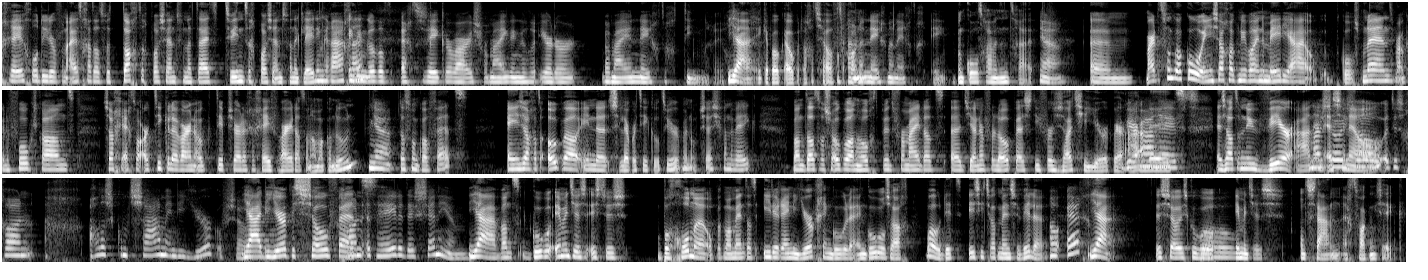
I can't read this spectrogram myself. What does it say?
80-20 regel, die ervan uitgaat dat we 80% van de tijd 20% van de kleding dragen. Ik denk dat dat echt zeker waar is voor mij. Ik denk dat er eerder bij mij een 90-10 regel Ja, ik heb ook elke dag hetzelfde. Of gewoon een 99-1. een kooltrui met een trui. Ja. Ehm, maar dat vond ik wel cool. En je zag ook nu wel in de media, op, op correspondent, maar ook in de Volkskrant, zag je echt wel artikelen waarin ook tips werden gegeven waar je dat dan allemaal kan doen. Ja. Dat vond ik wel vet. En je zag het ook wel in de celebrity cultuur, mijn obsessie van de week. Want dat was ook wel een hoogtepunt voor mij dat eh, Jennifer Lopez die Versace jurk weer, Weer aan aandeed. heeft. En ze had hem nu weer aan maar in sowieso, SNL. het is gewoon... Alles komt samen in die jurk of zo. Ja, die jurk is zo vet. Gewoon het hele decennium. Ja, want Google Images is dus begonnen op het moment dat iedereen die jurk ging googlen. En Google zag, wow, dit is iets wat mensen willen. Oh, echt? Ja, dus zo is Google Wow. Images ontstaan. Echt fucking sick.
